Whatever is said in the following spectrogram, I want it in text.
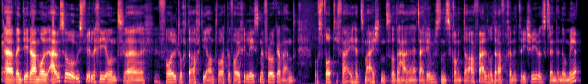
äh, wenn ihr einmal auch so ausführliche und äh, voll durchdachte Antworten auf eure Listener-Fragen wollt, auf Spotify hat es meistens, oder hat eigentlich immer so ein Kommentarfeld, wo ihr einfach könnt reinschreiben könnt, das sehen dann noch mehr.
